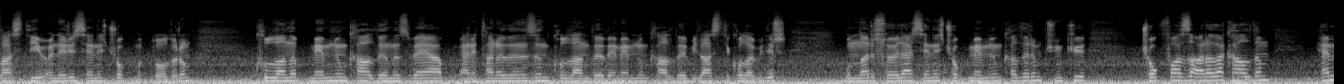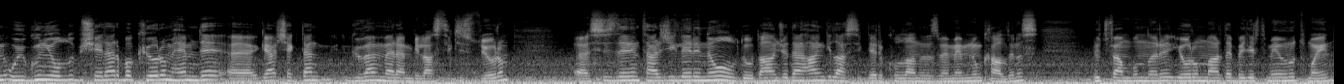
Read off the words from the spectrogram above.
lastiği önerirseniz çok mutlu olurum. Kullanıp memnun kaldığınız veya yani tanıdığınızın kullandığı ve memnun kaldığı bir lastik olabilir. Bunları söylerseniz çok memnun kalırım çünkü çok fazla arada kaldım. Hem uygun yollu bir şeyler bakıyorum hem de e, gerçekten güven veren bir lastik istiyorum. E, sizlerin tercihleri ne oldu? Daha önceden hangi lastikleri kullandınız ve memnun kaldınız? Lütfen bunları yorumlarda belirtmeyi unutmayın.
